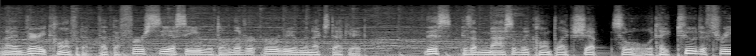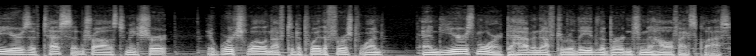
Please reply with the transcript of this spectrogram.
and I am very confident that the first CSC will deliver early in the next decade. This is a massively complex ship, so it will take two to three years of tests and trials to make sure it works well enough to deploy the first one, and years more to have enough to relieve the burden from the Halifax class.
